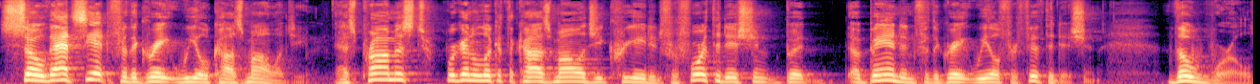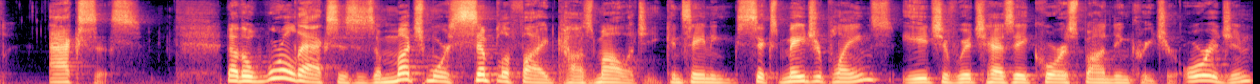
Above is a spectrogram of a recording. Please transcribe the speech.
So that's it for the Great Wheel Cosmology. As promised, we're going to look at the cosmology created for 4th edition, but abandoned for the Great Wheel for 5th edition the World Axis. Now, the World Axis is a much more simplified cosmology containing six major planes, each of which has a corresponding creature origin.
